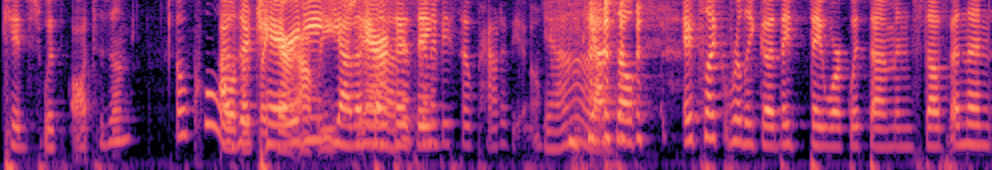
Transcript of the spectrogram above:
kids with autism. Oh, cool. As their That's, like, charity? Yeah, that's, like, their Erica's gonna be so proud of you. yeah. yeah so it's like really good. They they work with them and stuff. And then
